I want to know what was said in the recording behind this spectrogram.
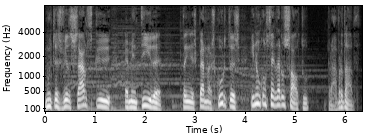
Muitas vezes sabe-se que a mentira tem as pernas curtas e não consegue dar o salto para a verdade.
